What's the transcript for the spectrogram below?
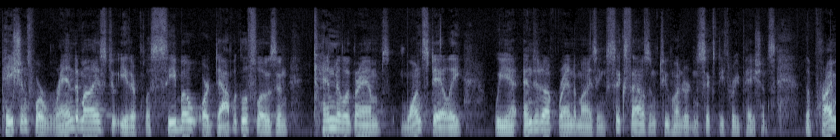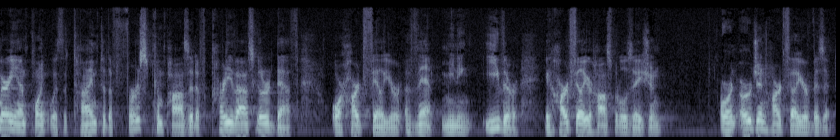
Patients were randomized to either placebo or dapagliflozin 10 milligrams once daily. We ended up randomizing 6,263 patients. The primary endpoint was the time to the first composite of cardiovascular death or heart failure event, meaning either a heart failure hospitalization or an urgent heart failure visit.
